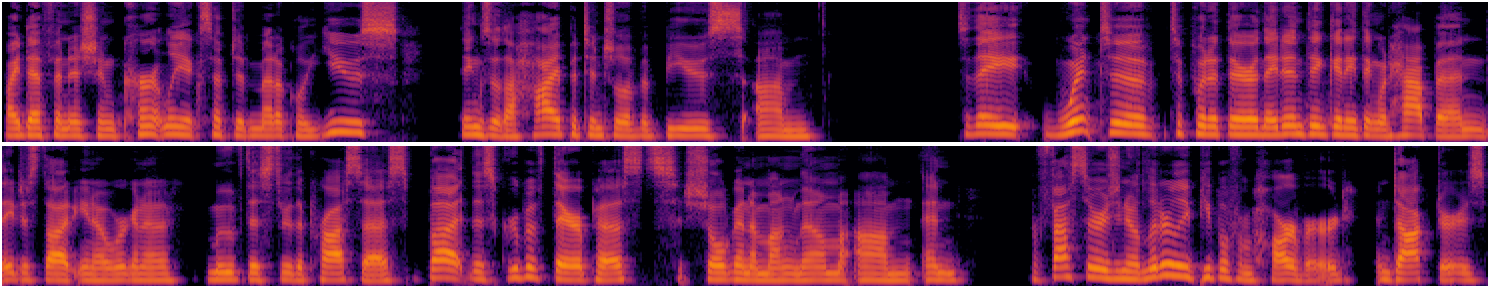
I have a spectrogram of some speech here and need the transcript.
by definition, currently accepted medical use, things with a high potential of abuse. Um, so they went to to put it there, and they didn't think anything would happen. They just thought, you know, we're gonna move this through the process. But this group of therapists, Shulgin among them, um, and professors, you know, literally people from Harvard and doctors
